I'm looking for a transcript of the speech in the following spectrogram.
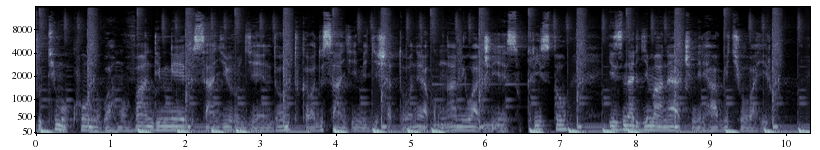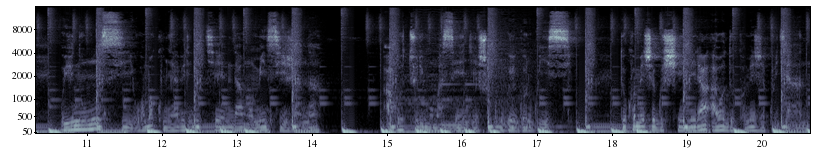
nshuti mukundwa muvandimwe dusangiye urugendo tukaba dusangiye imigisha tubonera ku mwami wacu yesu kirisito izina ry'imana yacu ntirihabwe icyubahiro. Uyu ni umunsi wa makumyabiri n'icyenda mu minsi ijana aho turi mu masengesho ku rwego rw'isi. Dukomeje gushimira abo dukomeje kujyana.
